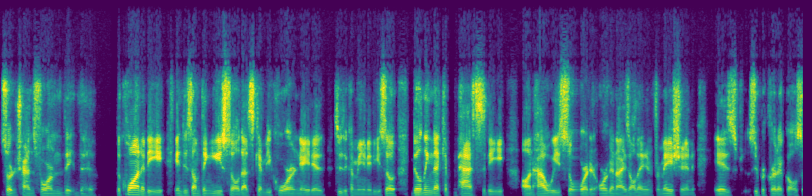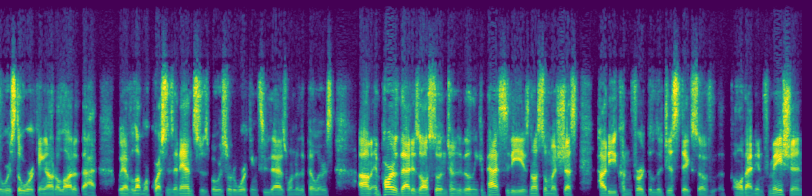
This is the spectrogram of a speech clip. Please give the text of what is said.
sort of transform the, the the quantity into something useful that can be coordinated to the community. So building that capacity on how we sort and organize all that information is super critical. So we're still working out a lot of that. We have a lot more questions and answers, but we're sort of working through that as one of the pillars. Um, and part of that is also in terms of building capacity is not so much just how do you convert the logistics of all that information,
